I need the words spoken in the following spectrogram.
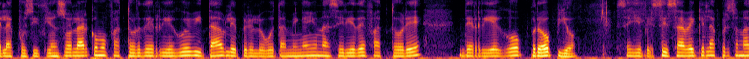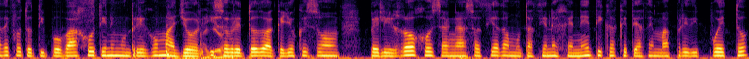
la exposición solar como factor de riesgo evitable, pero luego también hay una serie de factores de riesgo propio. Se, sabe que las personas de fototipo bajo tienen un riesgo mayor, y sobre todo aquellos que son pelirrojos se han asociado a mutaciones genéticas que te hacen más predispuesto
